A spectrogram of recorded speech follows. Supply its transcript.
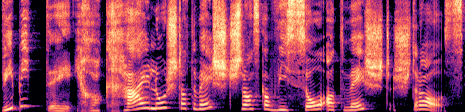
wie bitte? Ich habe keine Lust an die Weststraße zu gehen. Wieso an die Weststraße?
